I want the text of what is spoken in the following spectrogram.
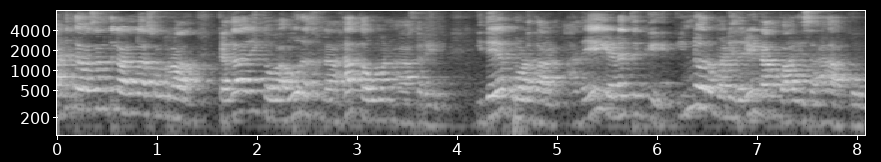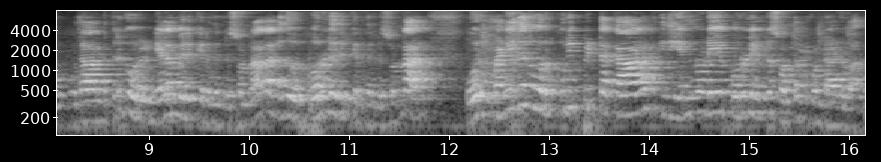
அடுத்த வசனத்தில் அல்லாஹ் சொல்றான் கதாலி அவுரசுனாக கௌமன் ஆகிறேன் இதே போலதான் அதே இடத்துக்கு இன்னொரு மனிதரை நாம் வாரிசாக ஆக்குவோம். உதாரணத்திற்கு ஒரு நிலம் இருக்கிறது என்று சொன்னால் அல்லது ஒரு பொருள் இருக்கிறது என்று சொன்னால் ஒரு மனிதர் ஒரு குறிப்பிட்ட காலம் இது என்னுடைய பொருள் என்று சொந்தம் கொண்டாடுவார்.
